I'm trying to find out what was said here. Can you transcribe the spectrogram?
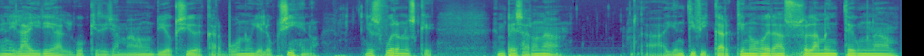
en el aire algo que se llamaba un dióxido de carbono y el oxígeno. Ellos fueron los que empezaron a, identificar que no era solamente una,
